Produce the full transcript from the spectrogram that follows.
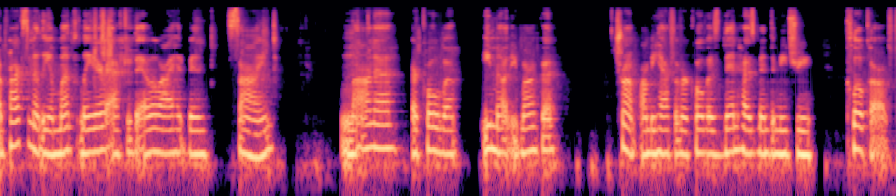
Approximately a month later, after the LOI had been signed, Lana Erkova emailed Ivanka Trump on behalf of Erkova's then husband, Dmitry Klokov,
